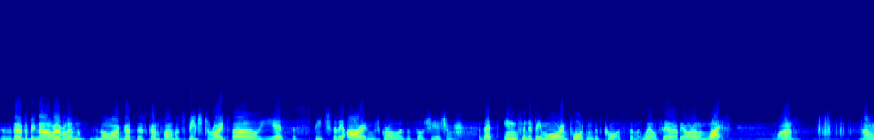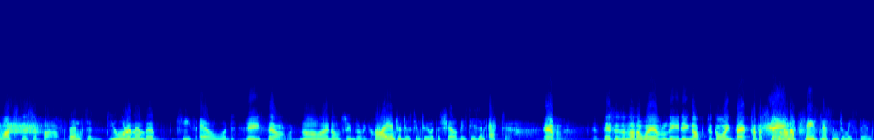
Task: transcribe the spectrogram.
Does it have to be now, Evelyn? You know I've got this confounded speech to write. Oh, yes, a speech for the Orange Growers Association. That's infinitely more important, of course, than the welfare of your own wife. What? Now, what's this about? Spencer, do you remember Keith Elwood? Keith Elwood. No, I don't seem to recall. I introduced him to you at the Shelbys. He's an actor. Evelyn, if this is another way of leading up to going back to the stage. No, no, please listen to me, Spence.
